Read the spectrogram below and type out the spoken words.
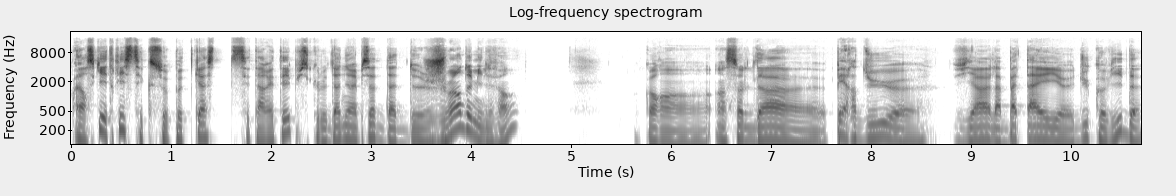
Alors ce qui est triste, c'est que ce podcast s'est arrêté puisque le dernier épisode date de juin 2020. Encore un, un soldat euh, perdu euh, via la bataille euh, du Covid.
